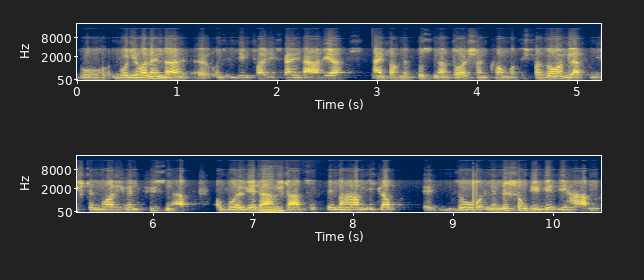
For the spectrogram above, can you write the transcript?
wo, wo die Holländer äh, und in dem Fall die Skandinavier einfach mit Bussen nach Deutschland kommen und sich versorgen lassen. Die stimmen häufig mit den Füßen ab, obwohl wir da mhm. Staatssysteme haben. Ich glaube, äh, so eine Mischung, wie wir sie haben,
